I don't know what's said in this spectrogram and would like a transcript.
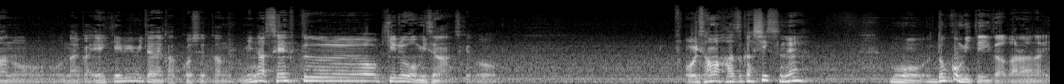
あのなんか AKB みたいな格好してたんでみんな制服を着るお店なんですけどおじさんは恥ずかしいっすね。もうどこ見ていいかわからない。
